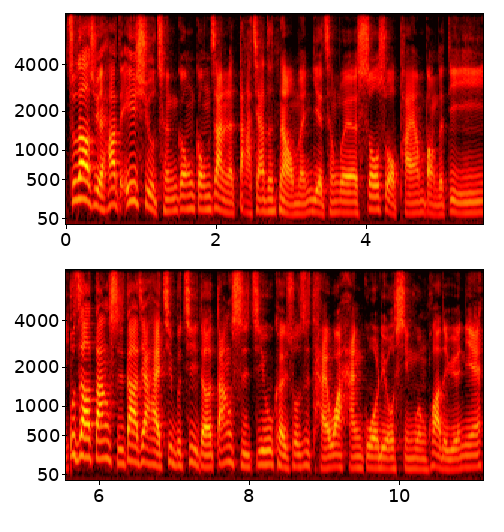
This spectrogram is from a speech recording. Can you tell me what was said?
出道曲《Hard Issue》成功攻占了大家的脑门，也成为了搜索排行榜的第一。不知道当时大家还记不记得，当时几乎可以说是台湾韩国流行文化的元年。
